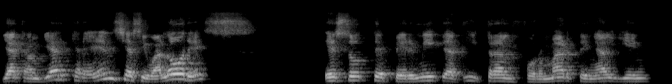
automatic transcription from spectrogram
y a cambiar creencias y valores, eso te permite a ti transformarte en alguien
